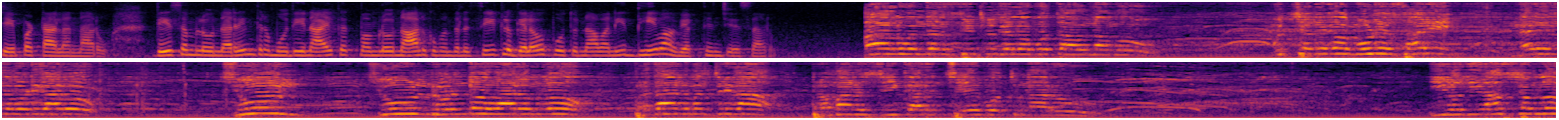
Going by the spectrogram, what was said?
చేపట్టాలన్నారు. దేశంలో నరేంద్ర మోదీ నాయకత్వంలో నాలుగు వందల సీట్లు గెలవబోతున్నామని ధీమా వ్యక్తం చేశారు. సీట్లు గెలవబోతా ఉన్నాము. ముచ్చటగా మూడోసారి నరేంద్ర మోడీ గారు జూన్ జూన్ రెండో వారంలో ప్రధానమంత్రిగా ప్రమాణ స్వీకారం చేయబోతున్నారు. ఈ రోజు ఈ రాష్ట్రంలో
